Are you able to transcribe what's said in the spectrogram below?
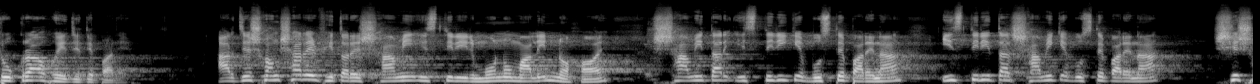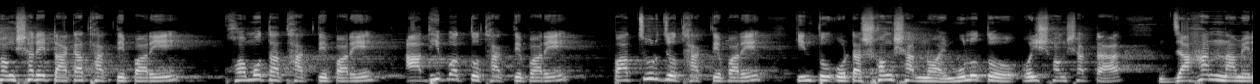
টুকরা হয়ে যেতে পারে। আর যে সংসারের ভিতরে স্বামী স্ত্রীর মনোমালিন্য হয়, স্বামী তার স্ত্রীকে বুঝতে পারে না স্ত্রী তার স্বামীকে বুঝতে পারে না, সে সংসারে টাকা থাকতে পারে, ক্ষমতা থাকতে পারে, আধিপত্য থাকতে পারে, প্রাচুর্য থাকতে পারে, কিন্তু ওটা সংসার নয়, মূলত ওই সংসারটা জাহান নামের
